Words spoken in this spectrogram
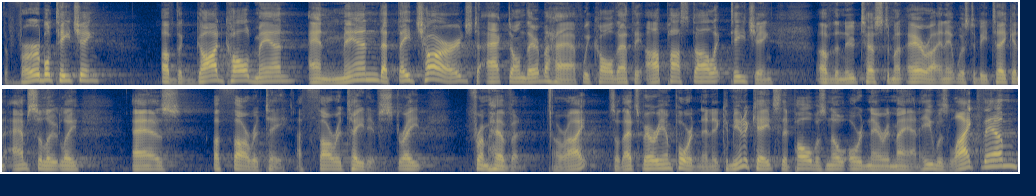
The verbal teaching of the God called men and men that they charged to act on their behalf. We call that the apostolic teaching of the New Testament era, and it was to be taken absolutely as authority, authoritative, straight from heaven. All right? So that's very important. And it communicates that Paul was no ordinary man. He was like them,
